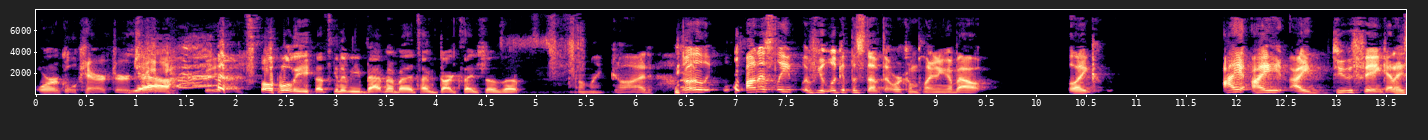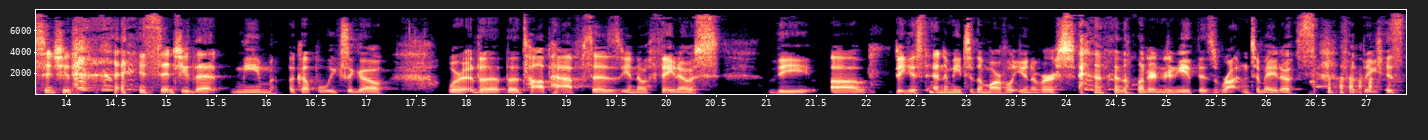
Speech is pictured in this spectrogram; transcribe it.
Oracle character. yeah, yeah. totally. That's gonna be Batman by the time Darkseid shows up. Oh my god. Honestly, if you look at the stuff that we're complaining about, like I I I do think, and I sent you that, I sent you that meme a couple weeks ago, where the the top half says, you know, Thanos, the uh, biggest enemy to the Marvel universe, and then the one underneath is Rotten Tomatoes, the biggest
